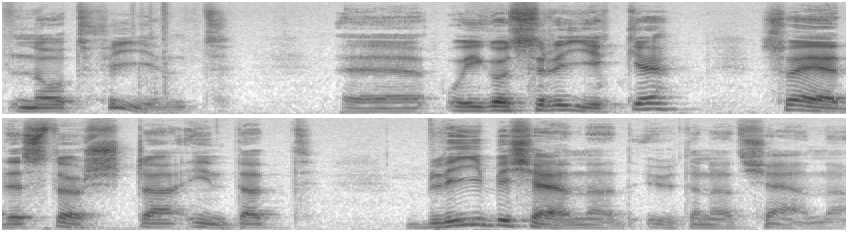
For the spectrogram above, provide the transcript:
något fint. Eh, och i Guds rike så är det största inte att bli betjänad utan att tjäna.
